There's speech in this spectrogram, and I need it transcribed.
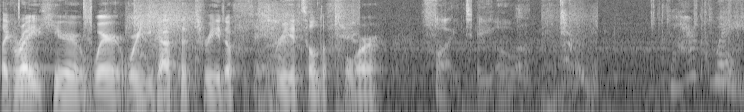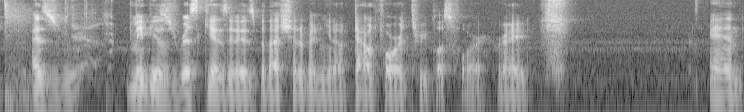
like right here where where you got the three to three tilde four Fight. AO. Dark way. as maybe as risky as it is, but that should have been you know down forward three plus four, right? And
